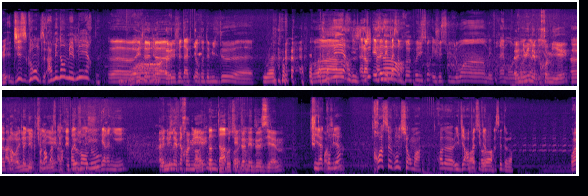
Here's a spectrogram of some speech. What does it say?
10 secondes. Ah, mais non, mais merde. Euh, Wow. Eden, euh, Euh, le jeu d'acteur de 2002. Euh... Waouh. Merde, Alors, zut, Eden est passé en première position et je suis loin, mais vraiment loin. Unune est derrière. premier. Euh, par Alors, contre, est Unune, tu mens parce premier. Alors, T'es pas du devant tout, je suis nous. dernier. Est premier. Comme d'hab, quoi. Eden j'ai est envie de dire. deuxième. Je suis Il a troisième. combien 3 secondes sur moi. 3 de... il vient... En Bah, fait, il ça vient va. de passer devant. Ouais,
